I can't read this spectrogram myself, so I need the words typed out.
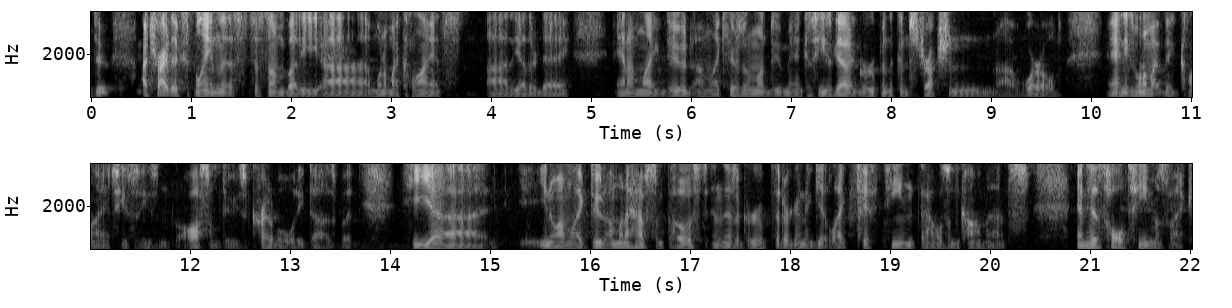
Dude, I tried to explain this to somebody, uh, one of my clients uh, the other day, and I'm like, dude, I'm like, here's what I'm gonna do, man, because he's got a group in the construction uh, world, and he's one of my big clients. He's he's an awesome dude. He's incredible what he does, but he, uh, you know, I'm like, dude, I'm gonna have some posts in this group that are gonna get like fifteen thousand comments, and his whole team was like,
